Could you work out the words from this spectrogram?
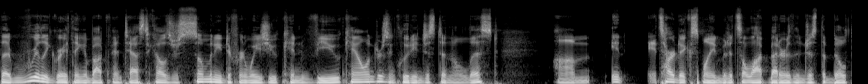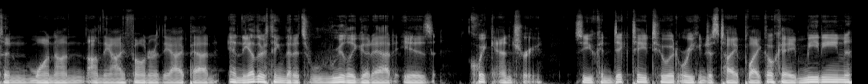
The really great thing about Fantastical is there's so many different ways you can view calendars, including just in a list. Um, it it's hard to explain, but it's a lot better than just the built-in one on on the iPhone or the iPad. And the other thing that it's really good at is quick entry. So you can dictate to it, or you can just type like, okay, meeting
